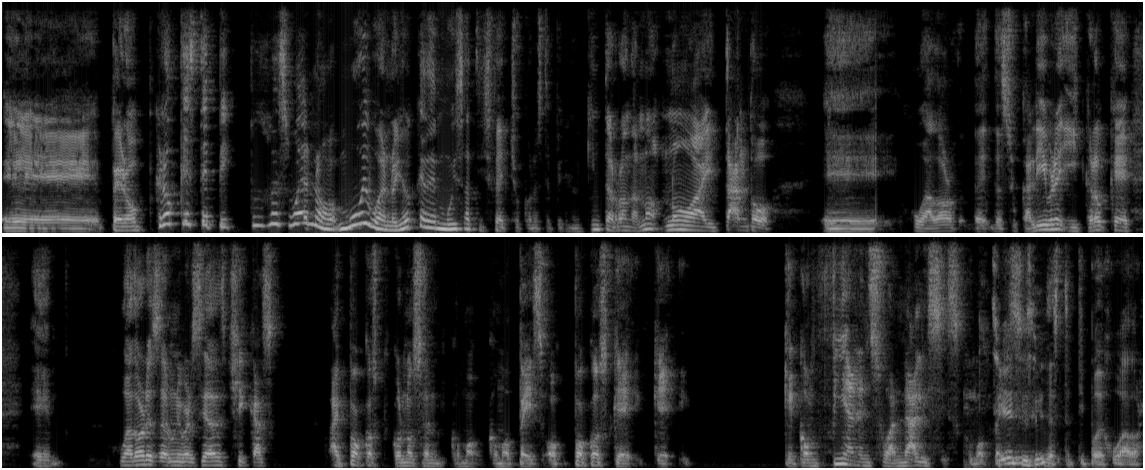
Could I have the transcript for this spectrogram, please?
Eh, pero creo que este pick pues, es bueno, muy bueno. Yo quedé muy satisfecho con este pick en la quinta ronda. No, no hay tanto eh, jugador de, su calibre y creo que eh, jugadores de universidades chicas hay pocos que conocen como, como Pace o pocos que, que confían en su análisis como de este tipo de jugador.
